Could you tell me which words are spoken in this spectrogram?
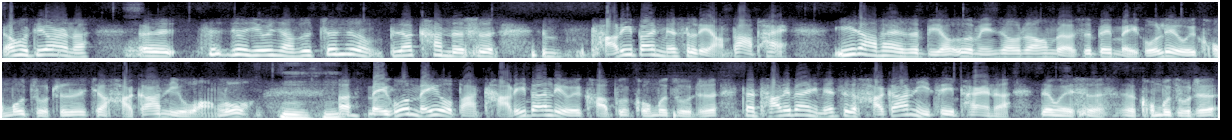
然后第二呢，呃，这这有人讲说，真正比较看的是，塔利班里面是两大派。一大派是比较恶名昭彰的，是被美国列为恐怖组织的，叫哈嘎尼网络。嗯，啊，美国没有把塔利班列为卡布恐怖组织，但塔利班里面这个哈嘎尼这一派呢，认为是是恐怖组织。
